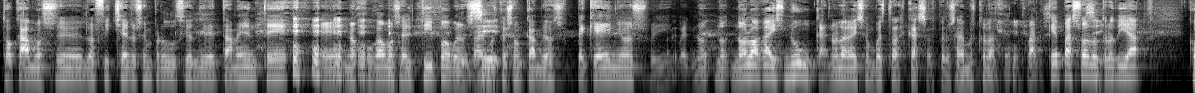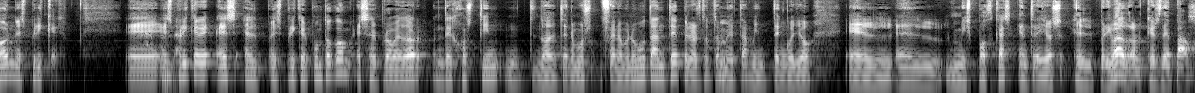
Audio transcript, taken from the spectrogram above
tocamos los ficheros en producción directamente, nos jugamos el tipo, bueno, sabemos que son cambios pequeños, y, no, no, lo hagáis nunca, no lo hagáis en vuestras casas, pero sabemos que lo hacemos. ¿Qué pasó el otro día? Con Spreaker. Eh, Spreaker es el Spreaker.com es el proveedor de hosting donde tenemos Fenómeno Mutante, pero esto también, también tengo yo el, mis podcasts, entre ellos el privado, el que es de pago.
